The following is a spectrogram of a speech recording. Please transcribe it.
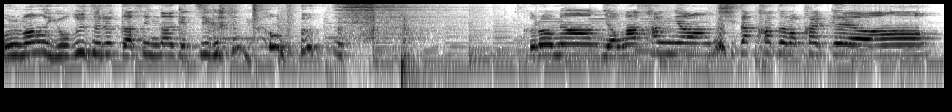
얼마나 욕을 들을까 생각에 지금 너무 그러면 영화 상영 시작하도록 할게요.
